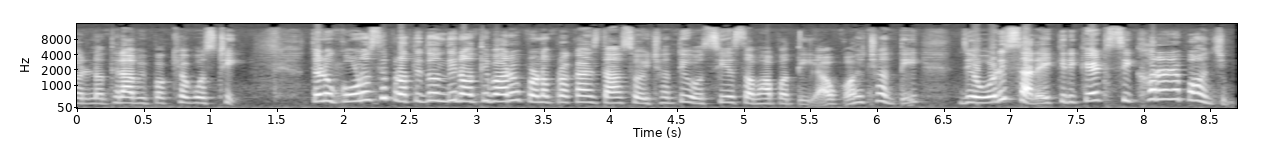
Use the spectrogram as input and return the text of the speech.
କରିନଥିଲା ବିପକ୍ଷ ଗୋଷ୍ଠୀ ତେଣୁ କୌଣସି ପ୍ରତିଦ୍ୱନ୍ଦ୍ୱୀ ନଥିବାରୁ ପ୍ରଣପ୍ରକାଶ ଦାସ ହୋଇଛନ୍ତି ଓସିଏ ସଭାପତି ଆଉ କହିଛନ୍ତି ଯେ ଓଡ଼ିଶାରେ କ୍ରିକେଟ୍ ଶିଖରରେ ପହଞ୍ଚିବ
